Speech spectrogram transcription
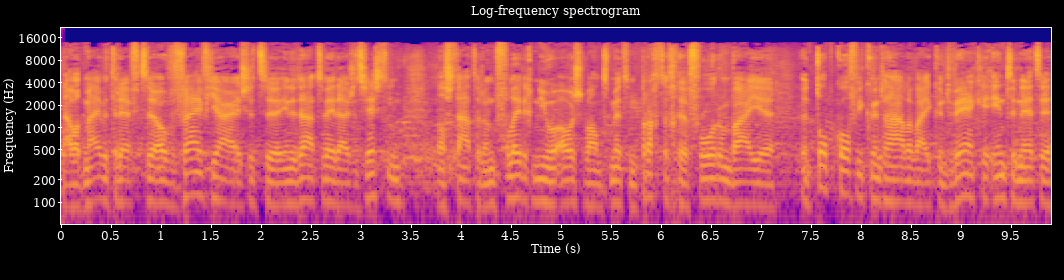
Nou, wat mij betreft, over vijf jaar is het uh, inderdaad 2016. Dan staat er een volledig nieuwe Oostwand met een prachtig forum... waar je een top koffie kunt halen, waar je kunt werken, internetten...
